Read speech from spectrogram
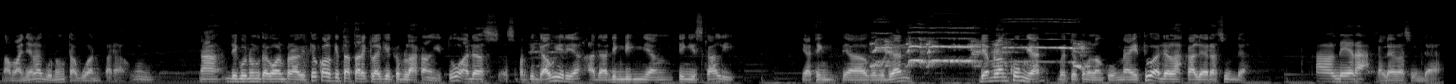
Namanya lah Gunung Taguan Perahu. Hmm. Nah, di Gunung Taguan Perahu itu kalau kita tarik lagi ke belakang itu ada seperti gawir ya, ada dinding yang tinggi sekali. Ya, ting- ya, kemudian dia melengkung ya, bentuknya melengkung. Nah, itu adalah kaldera Sunda. Kaldera. Kaldera Sunda.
